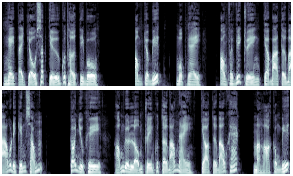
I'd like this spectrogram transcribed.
ngay tại chỗ sắp chữ của thợ Tibo. Ông cho biết một ngày ông phải viết truyện cho ba tờ báo để kiếm sống. Có nhiều khi ông đưa lộn truyện của tờ báo này cho tờ báo khác mà họ không biết.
